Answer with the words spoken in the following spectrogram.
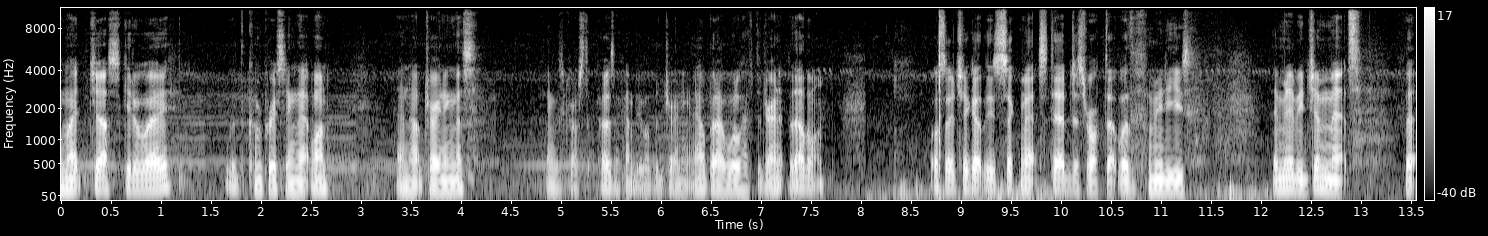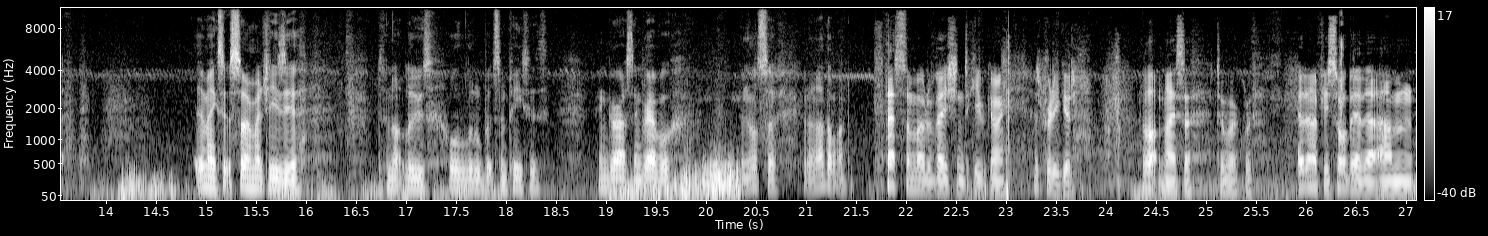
We might just get away with compressing that one and not draining this. Fingers crossed it goes, I can't be bothered draining it now, but I will have to drain it for the other one. Also check out these sick mats Dad just rocked up with for me to use. They're meant to be gym mats, but it makes it so much easier to not lose all the little bits and pieces in grass and gravel. And also got another one. That's the motivation to keep going. It's pretty good. A lot nicer to work with. I don't know if you saw there that um,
